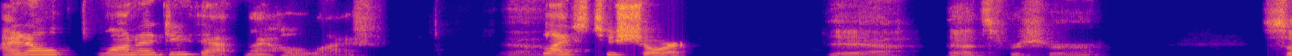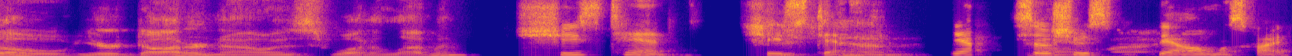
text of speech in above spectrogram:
I don't want to do that my whole life. Yeah. Life's too short. Yeah, that's for sure. So your daughter now is what, 11? She's 10. She's, She's 10. 10. Yeah. So oh, she was, my. yeah, almost five.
